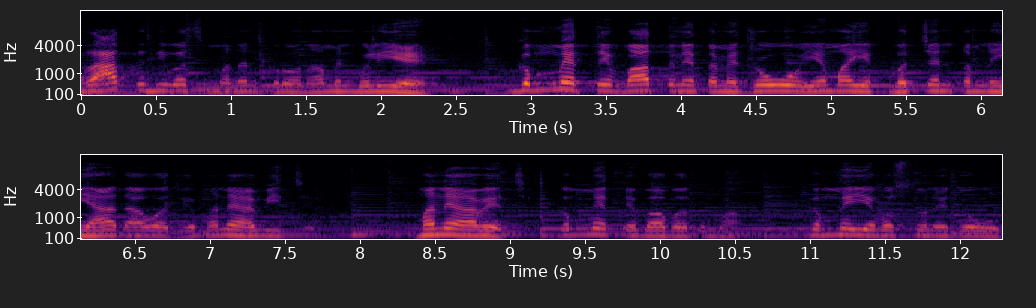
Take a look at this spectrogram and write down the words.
રાત દિવસ મનન કરવાનું. આમેન બોલીએ. ગમે તે વાતને તમે જોવો, એમાં એક વચન તમને યાદ આવવા જોઈએ. મને આવી છે. મને આવે છે. ગમે તે બાબતમાં, ગમે એ વસ્તુને જોવું,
